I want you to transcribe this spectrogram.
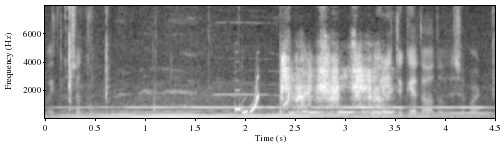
Wait, what's that? We need to get out of this apartment.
